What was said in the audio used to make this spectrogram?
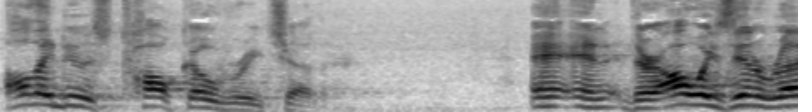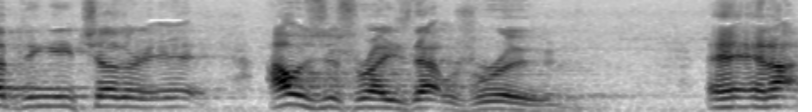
all they do is talk over each other. And, and they're always interrupting each other. I was just raised that was rude. And, and I,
